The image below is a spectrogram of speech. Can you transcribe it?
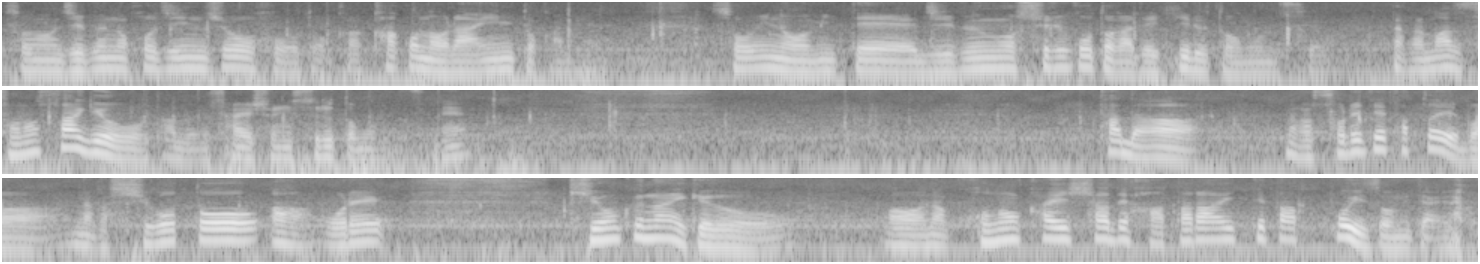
その自分の個人情報とか過去の LINE とかねそういうのを見て自分を知ることができると思うんですよ。だからまずその作業を多分最初にすると思うんですね。ただなんかそれで例えばなんか仕事あ俺記憶ないけどあなんかこの会社で働いてたっぽいぞみたいな。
